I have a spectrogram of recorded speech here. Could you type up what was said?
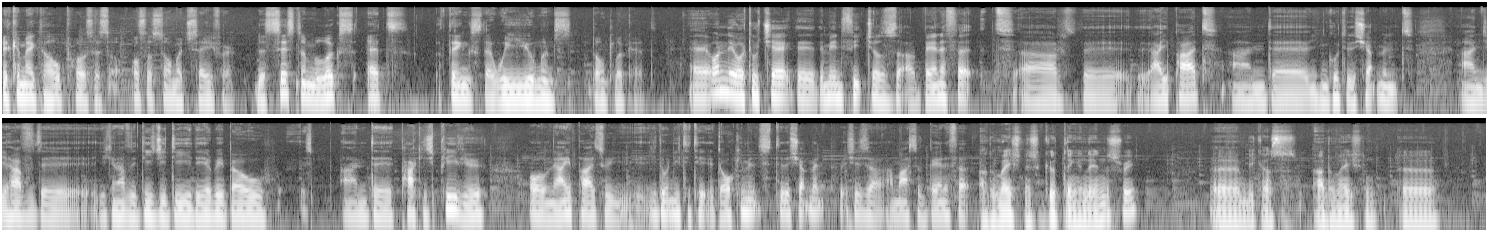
it can make the whole process also so much safer. The system looks at things that we humans don't look at. Uh, on the AutoCheck, the, the main features that are benefit are the, the iPad, and uh, you can go to the shipment, and you have the you can have the DGD, the airway bill, and the package preview all on the iPad, so you, you don't need to take the documents to the shipment, which is a, a massive benefit. Automation is a good thing in the industry uh, because automation uh,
